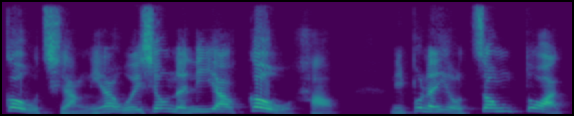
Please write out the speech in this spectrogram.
够强，你要维修能力要够好，你不能有中断。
